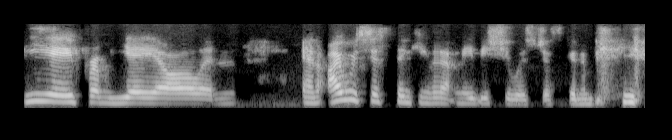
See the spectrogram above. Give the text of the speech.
BA from Yale, and and I was just thinking that maybe she was just going to be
